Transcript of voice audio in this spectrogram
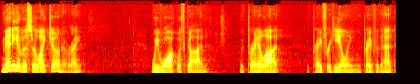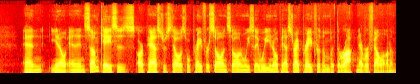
Many of us are like Jonah, right? We walk with God. We pray a lot. We pray for healing. We pray for that. And, you know, and in some cases, our pastors tell us, well, pray for so and so. And we say, well, you know, Pastor, I prayed for them, but the rock never fell on them.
